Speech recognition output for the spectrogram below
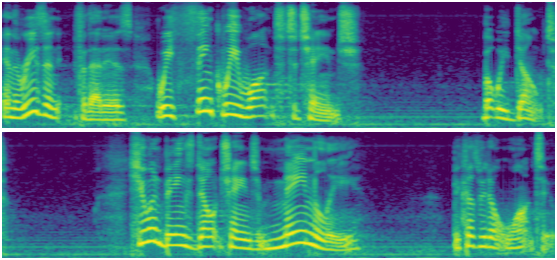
And the reason for that is we think we want to change, but we don't. Human beings don't change mainly because we don't want to.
